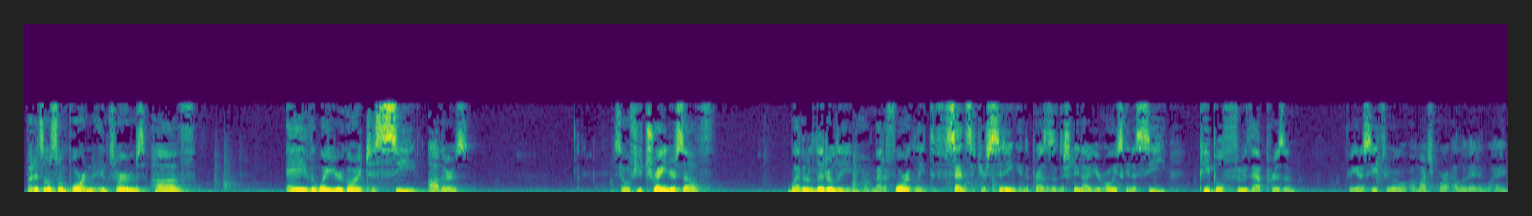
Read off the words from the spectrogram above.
But it's also important in terms of a the way you're going to see others so if you train yourself, whether literally or metaphorically, to sense that you're sitting in the presence of the Shekhinah, you're always going to see people through that prism. You're going to see through a much more elevated way.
